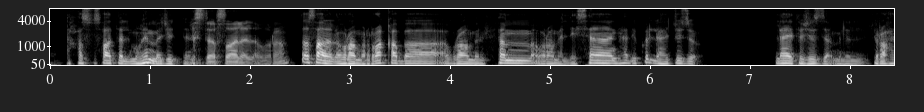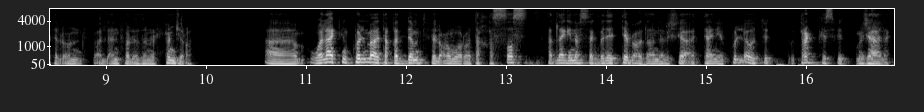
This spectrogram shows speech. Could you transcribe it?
التخصصات المهمة جدا. استئصال الأورام؟ اتصال الأورام الرقبة أورام الفم أورام اللسان هذه كلها جزء لا يتجزأ من جراحة الأنف الأنف والأذن والحنجرة آه، ولكن كل ما تقدمت في العمر وتخصصت حتلاقي نفسك بدأت تبعد عن الأشياء الثانية كلها وتركز في مجالك.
